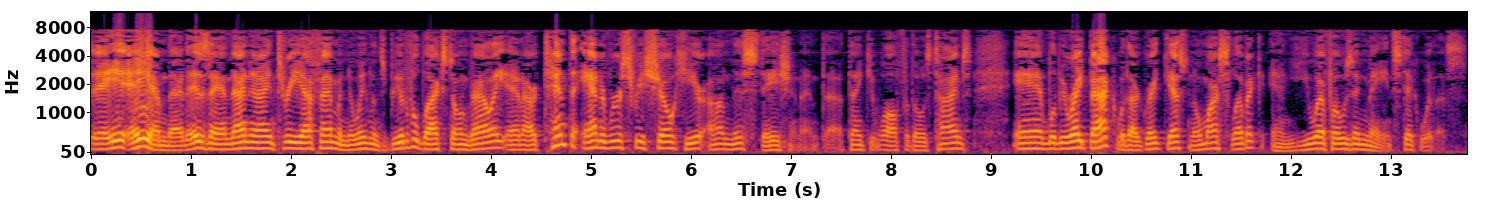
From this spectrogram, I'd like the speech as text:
AM that is, and 99.3 FM in New England's beautiful Blackstone Valley, and our 10th anniversary show here on this station. And uh, thank you all for those times. And we'll be right back with our great guest, Nomar Slevik, and UFOs in Maine. Stick with us.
